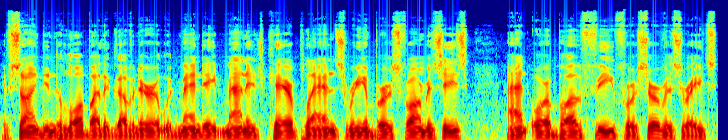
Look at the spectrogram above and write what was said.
If signed into law by the governor, it would mandate managed care plans reimburse pharmacies at or above fee for service rates.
